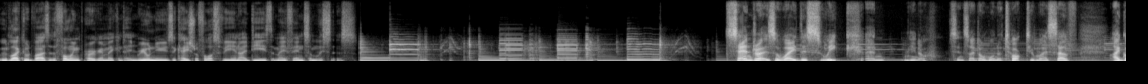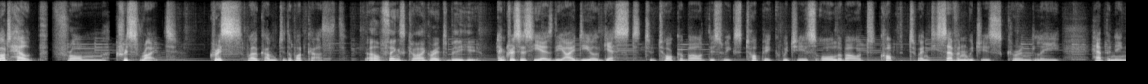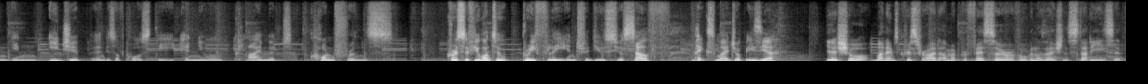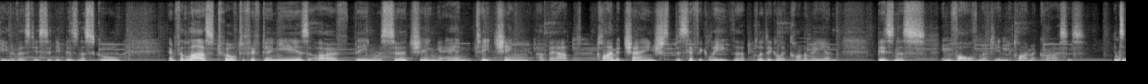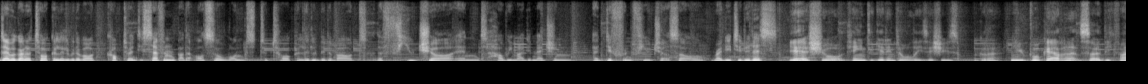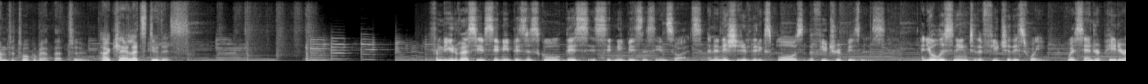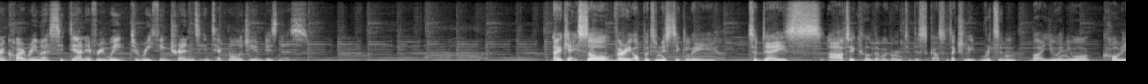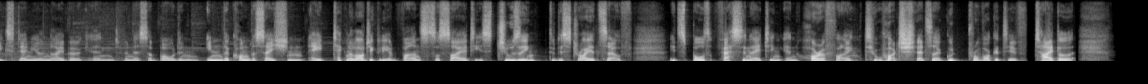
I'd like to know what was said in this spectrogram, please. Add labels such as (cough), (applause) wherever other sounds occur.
We would like to advise that the following program may contain real news, occasional philosophy, and ideas that may offend some listeners. Sandra is away this week, and you know, since I don't want to talk to myself, I got help from Chris Wright. Chris, welcome to the podcast. Oh, thanks, Kai. Great to be here. And Chris is here as the ideal guest to talk about this week's topic, which is all about COP27, which is currently happening in Egypt and is, of course, the annual climate conference. Chris, if you want to briefly introduce yourself, (laughs) makes my job easier. Yeah, sure. My name's Chris Wright. I'm a professor of organisation studies at the University of Sydney Business School and for the last 12 to 15 years, I've been researching and teaching about climate change, specifically the political economy and business involvement in the climate crisis. And today we're going to talk a little bit about COP27, but I also want to talk a little bit about the future and how we might imagine a different future. So, ready to do this? Yeah, sure. Keen to get into all these issues. We've got a new book out on it, so it'd be fun to talk about that too. Okay, let's do this. From the University of Sydney Business School, this is Sydney Business Insights, an initiative that explores the future of business. And you're listening to The Future This Week, where Sandra Peter and Kai Riemer sit down every week to rethink trends in technology and business. Okay, so very opportunistically, today's article that we're going to discuss is actually written by you and your colleagues Daniel Nyberg and Vanessa Bowden in the conversation A technologically advanced society is choosing to destroy itself. It's both fascinating and horrifying (laughs) to watch. That's a good provocative title.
